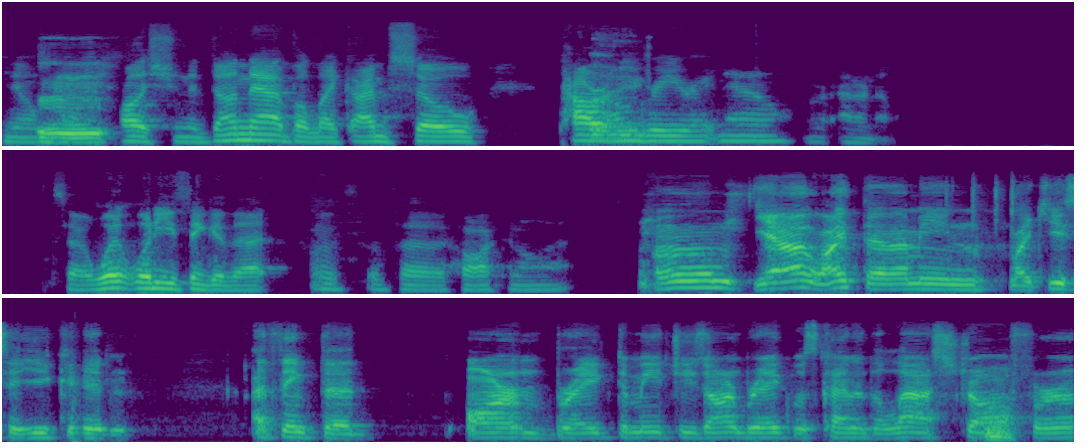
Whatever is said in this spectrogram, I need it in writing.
you know Mhm. probably shouldn't have done that but like i'm so power Right. hungry right now or, i don't know so what, what do you think of that of, of uh, hawk and all that um yeah, I like that. I mean, like you said, you could I think the arm break, Demetri's arm break was kind of the last straw for him.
